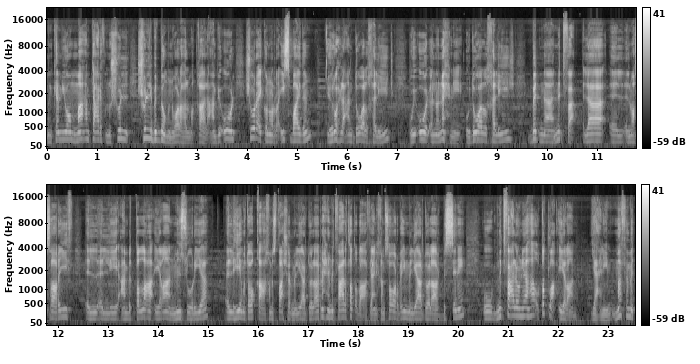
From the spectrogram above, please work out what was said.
من كم يوم ما عم تعرف إنه شو شو اللي بدهم من وراء هالمقال. عم بيقول شو رايكم الرئيس بايدن يروح لعند دول الخليج ويقول إنه نحن ودول الخليج بدنا ندفع للمصاريف اللي عم بتطلعها إيران من سوريا اللي هي متوقعة 15 مليار دولار. نحن بندفع لها ثلاث أضعاف يعني 45 مليار دولار بالسنة وبندفع لهم إياها وتطلع إيران. يعني ما فهمت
